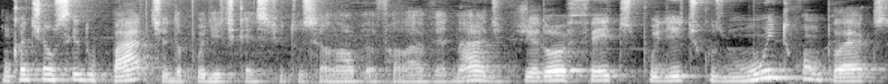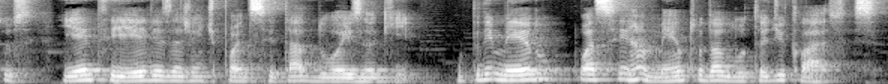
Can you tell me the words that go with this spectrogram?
nunca tinham sido parte da política institucional, para falar a verdade, gerou efeitos políticos muito complexos e entre eles a gente pode citar dois aqui. O primeiro, o acirramento da luta de classes.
